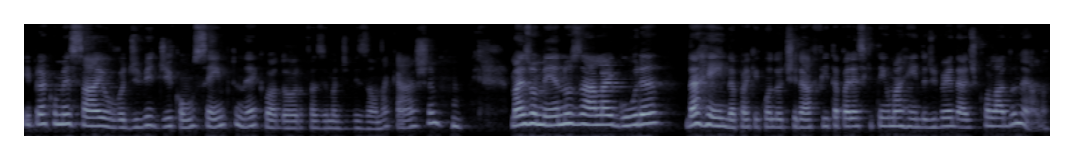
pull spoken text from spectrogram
E para começar, eu vou dividir, como sempre, né? Que eu adoro fazer uma divisão na caixa. Mais ou menos a largura da renda, para que quando eu tirar a fita, parece que tem uma renda de verdade colado nela.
